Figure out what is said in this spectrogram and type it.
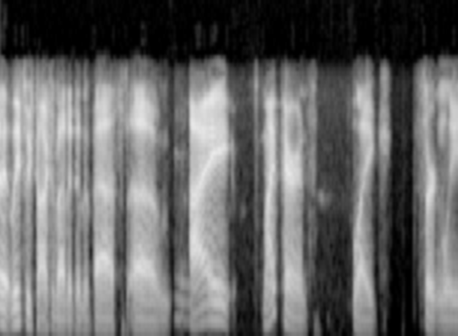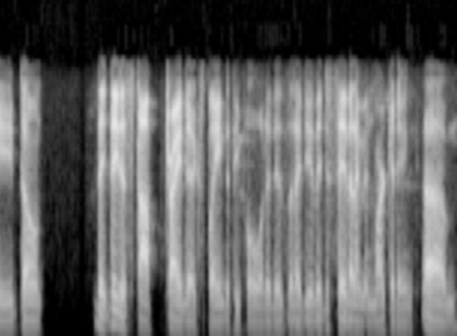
at least we've talked about it in the past. Um, mm. I my parents like certainly don't they they just stop trying to explain to people what it is that I do. They just say that I'm in marketing. Um,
